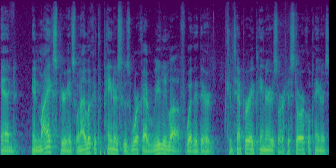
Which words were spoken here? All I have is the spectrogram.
And in my experience, when I look at the painters whose work I really love, whether they're contemporary painters or historical painters,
